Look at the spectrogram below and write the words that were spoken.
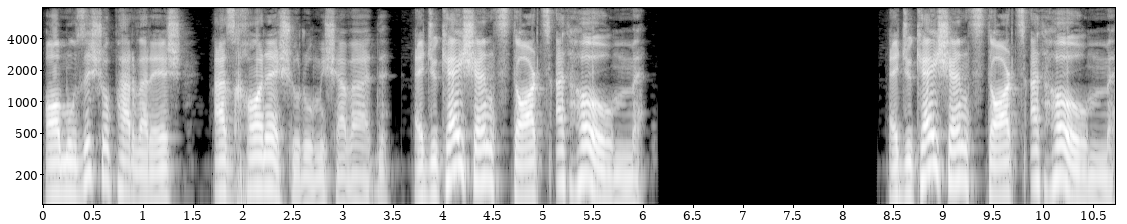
آموزش و پرورش از خانه شروع می شود. Education starts at home. Education starts at home.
